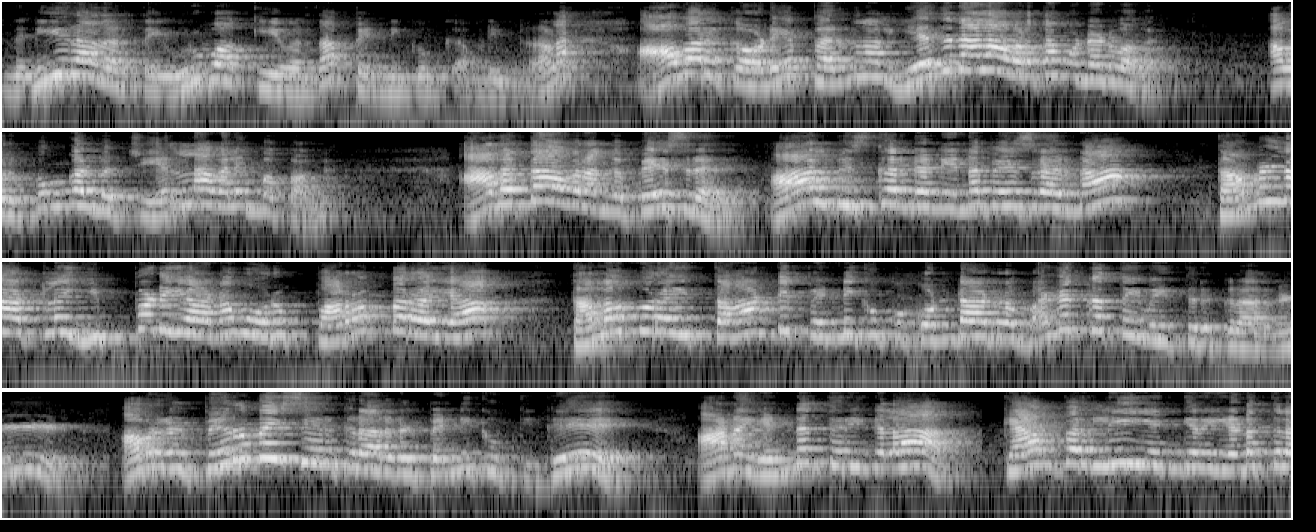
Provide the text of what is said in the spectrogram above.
இந்த நீராதாரத்தை உருவாக்கியவர் தான் பென்னி குக் அப்படின்றனால அவருக்கோடைய பிறந்தநாள் எதுனாலும் அவரை தான் கொண்டாடுவாங்க. அவருக்கு பொங்கல் வச்சு எல்லா வேலையும் பார்ப்பாங்க. அதைத்தான் அவர் அங்க பேசுறாரு. ஆல் பிஸ்கர்டன் என்ன பேசுறாருன்னா தமிழ்நாட்டில் இப்படியான ஒரு பரம்பரையா தலைமுறை தாண்டி பெண்ணிக்குக்கு கொண்டாடுற வழக்கத்தை வைத்திருக்கிறார்கள். அவர்கள் பெருமை சேர்க்கிறார்கள் பெண்ணிக்குக்கு ஆனா என்ன தெரியுங்களா? கேம்பர்லி என்கிற இடத்துல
